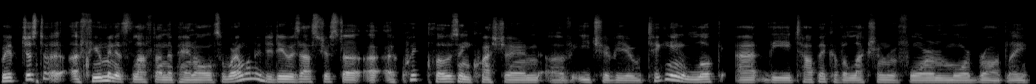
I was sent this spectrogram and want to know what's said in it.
We have just a, a, few minutes left on the panel. So what I wanted to do is ask just a, a, quick closing question of each of you, taking a look at the topic of election reform more broadly.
